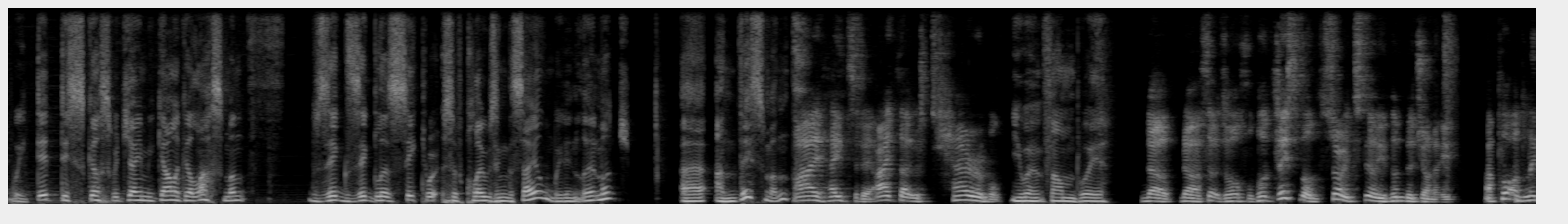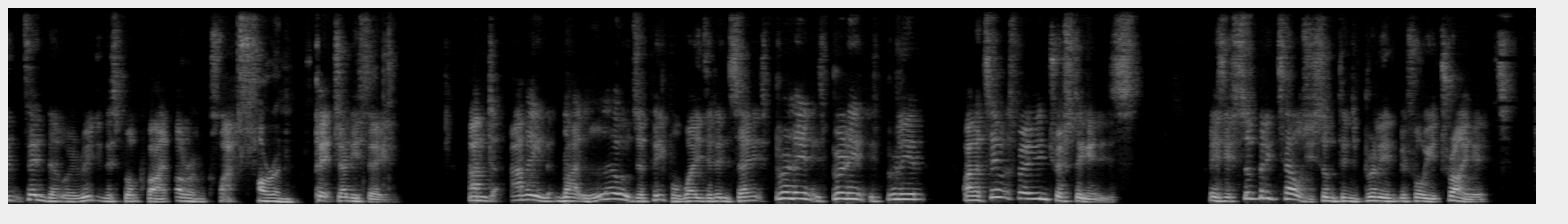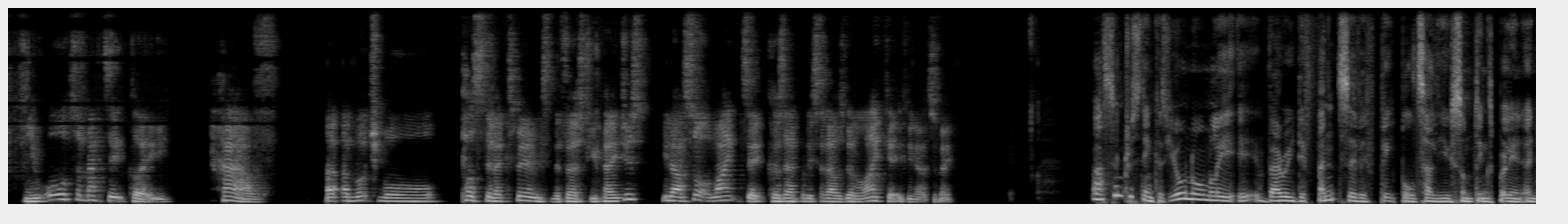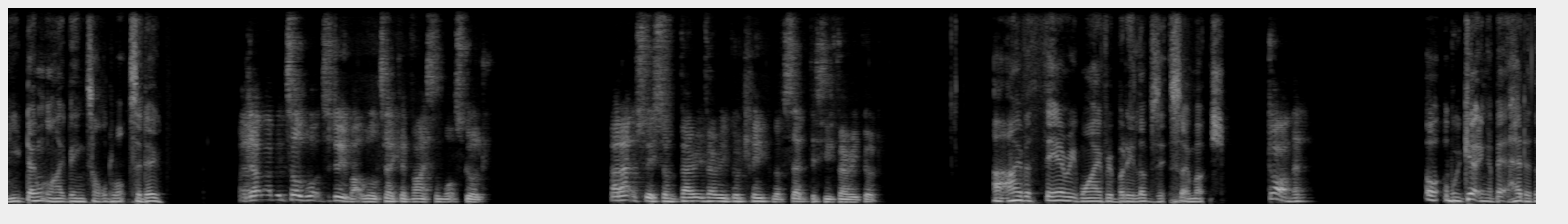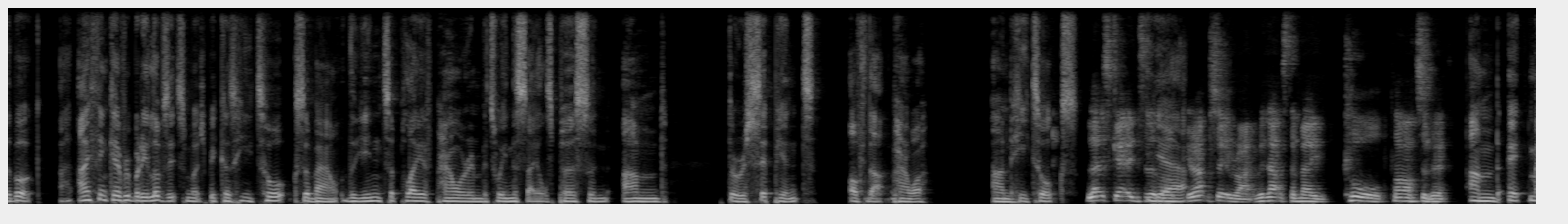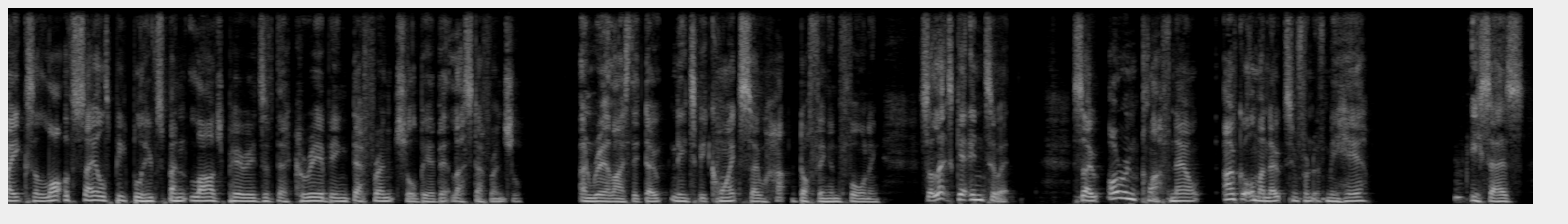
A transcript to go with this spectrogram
We did discuss with Jamie Gallagher last month Zig Ziglar's secrets of closing the sale. We didn't learn much. Uh, and this month, I hated it. I thought it was terrible. you weren't fond, were you? No, no, I thought it was awful. But this month, sorry to steal your thunder, Johnny, I put on LinkedIn that we're reading this book by Oren Klaff, Oren. Pitch Anything. And I mean, like loads of people waded in saying it's brilliant, it's brilliant, it's brilliant. And I tell you what's very interesting is, is if somebody tells you something's brilliant before you try it, you automatically have a, a much more positive experience in the first few pages. You know, I sort of liked it because everybody said I was going to like it, if you know what I mean. That's interesting because you're normally eh, very defensive if people tell you something's brilliant and you don't like being told what to do. I don't like being told what to do, but I will take advice on what's good. And actually, some very, very good people have said this is very good. I have a theory why everybody loves it so much. Go on then. oh, we're getting a bit ahead of the book. I- I think everybody loves it so much because he talks about the interplay of power in between the salesperson and the recipient of that power. And he talks, Let's get into the Yeah. book. You're absolutely right. I mean, that's the main core part of it. And it makes a lot of salespeople who've spent large periods of their career being deferential be a bit less deferential and realize they don't need to be quite so hat doffing and fawning. So let's get into it. So, Oren Klaff, now I've got all my notes in front of me here. He says,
